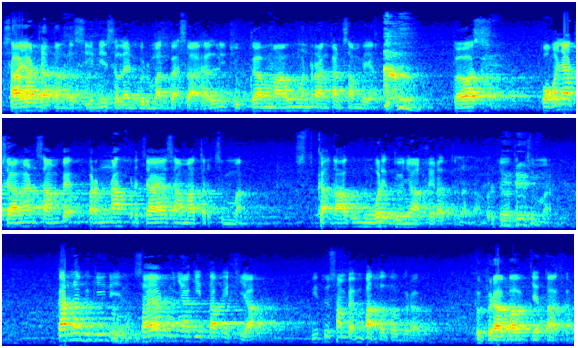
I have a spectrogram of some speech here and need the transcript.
saya datang ke sini selain hormat Mbak Sahel ini juga mau menerangkan sampai bahwa pokoknya jangan sampai pernah percaya sama terjemah. Gak tahu aku murid dunia akhirat tenan percaya terjemah. Karena begini, saya punya kitab Ihya itu sampai empat atau berapa? Beberapa cetakan.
